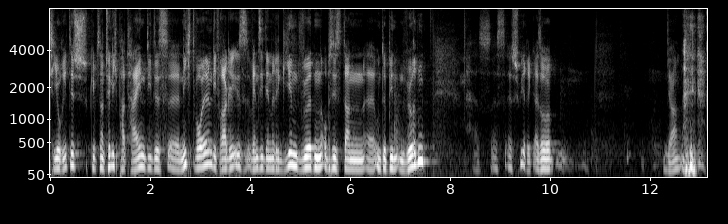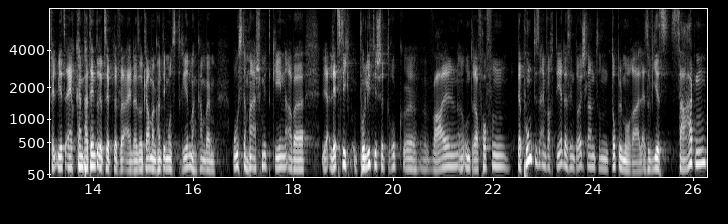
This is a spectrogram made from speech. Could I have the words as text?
theoretisch gibt es natürlich Parteien, die das äh, nicht wollen. Die Frage ist, wenn sie denn regieren würden, ob sie es dann äh, unterbinden würden. Das ist, ist, schwierig. Also ja, fällt mir jetzt eigentlich kein Patentrezept dafür ein. Also klar, man kann demonstrieren, man kann beim Ostermarsch mitgehen, aber ja, letztlich politischer Druck, äh, Wahlen äh, und darauf hoffen. Der Punkt ist einfach der, dass in Deutschland eine Doppelmoral, also wir sagen,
